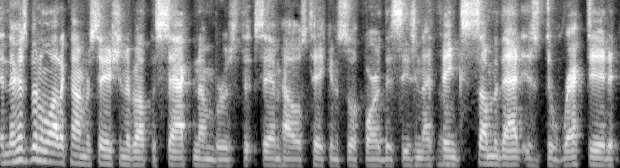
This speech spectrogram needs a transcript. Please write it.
and there has been a lot of conversation about the sack numbers that Sam Howell's taken so far this season. I think some of that is directed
